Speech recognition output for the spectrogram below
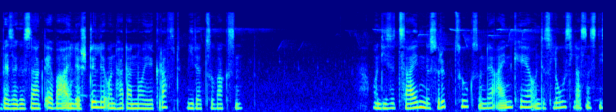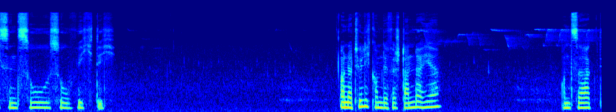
Besser gesagt, er war in der Stille und hat dann neue Kraft, wieder zu wachsen. Und diese Zeiten des Rückzugs und der Einkehr und des Loslassens, die sind so, so wichtig. Und natürlich kommt der Verstand daher und sagt,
